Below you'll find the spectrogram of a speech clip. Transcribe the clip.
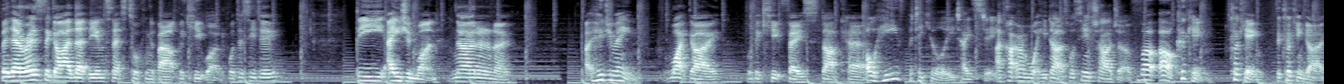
But there is the guy that the internet's talking about, the cute one. What does he do? The Asian one. No, no, no, no. Uh, who do you mean? White guy with a cute face, dark hair. Oh, he's particularly tasty. I can't remember what he does. What's he in charge of? Well, oh, cooking. Cooking. The cooking guy.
